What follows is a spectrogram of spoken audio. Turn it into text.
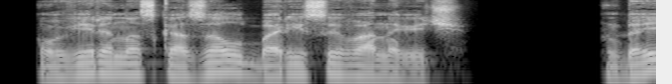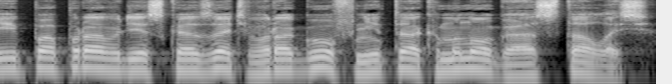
— уверенно сказал Борис Иванович. «Да и, по правде сказать, врагов не так много осталось,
